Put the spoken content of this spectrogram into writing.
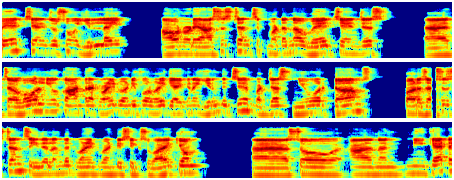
வேட் சேஞ்சஸும் இல்லை. அவனுடைய அசிஸ்டன்ஸுக்கு மட்டும்தான் made changes it's whole new contract twenty twenty four வரைக்கும் ஏற்கனவே இருந்துச்சு but just newer terms for assistants இதுல இருந்து டுவெண்ட்டி டுவெண்ட்டி சிக்ஸ் வரைக்கும் uh, ஸோ uh, நீங்க கேட்ட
